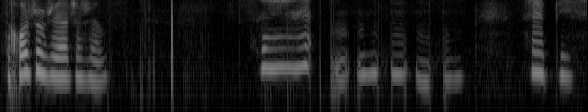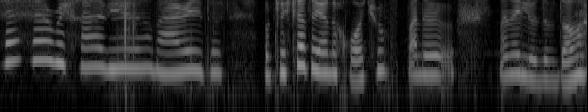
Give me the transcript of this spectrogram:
Заходжу вже режим. Це... Happy, happy, have you married? Покричати я не хочу. У мене, мене люди вдома.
